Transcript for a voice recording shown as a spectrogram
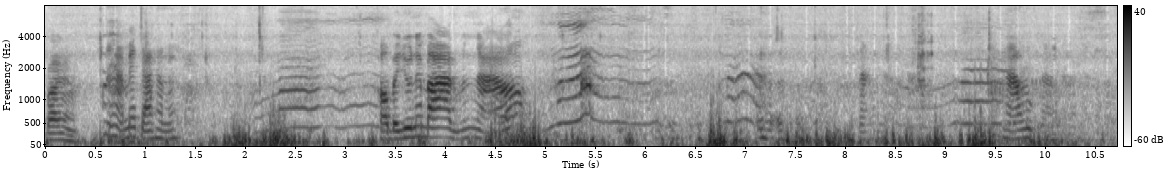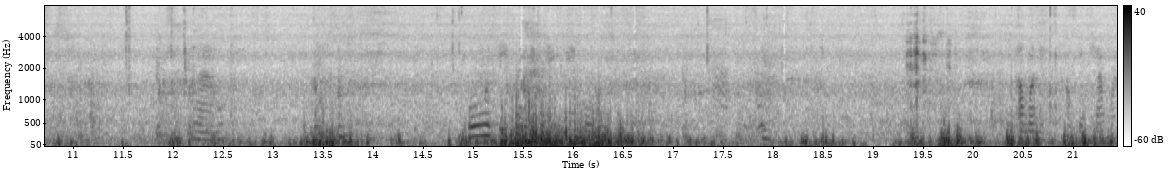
ไปยังนี่หาแม่จ๋าทำไหมเขาไปอยู่ในบ้านมันหนาวหนาวหนาวหนาวลูกหนาวหนาวหนาวพูดสิพูดให้แม่พูดเอาบนเอาไปเช็คมา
